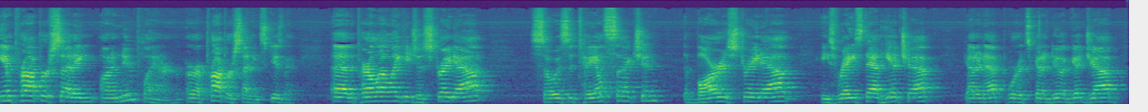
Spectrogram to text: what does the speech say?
Improper setting on a new planter, or a proper setting, excuse me. Uh, the parallel linkage is straight out, so is the tail section. The bar is straight out. He's raised that hitch up got it up where it's going to do a good job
